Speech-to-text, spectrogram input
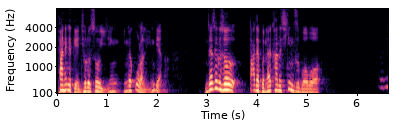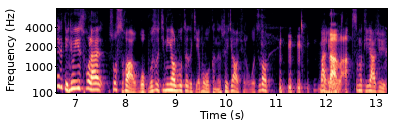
判那个点球的时候已经应该过了零点了。你在这个时候，大家本来看的兴致勃勃，那个点球一出来，说实话，我不是今天要录这个节目，我可能睡觉去了。我知道 曼联这么踢下去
